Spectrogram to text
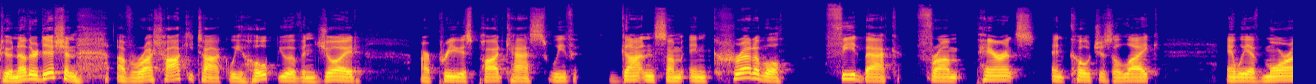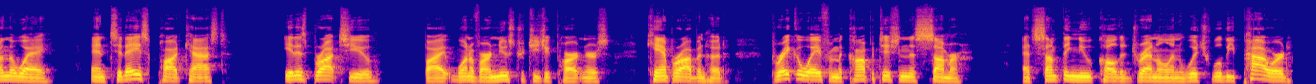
to another edition of Rush Hockey Talk. We hope you have enjoyed our previous podcasts. We've gotten some incredible feedback from parents and coaches alike, and we have more on the way. And today's podcast, it is brought to you by one of our new strategic partners, Camp Robin Hood. Break away from the competition this summer at something new called Adrenaline, which will be powered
